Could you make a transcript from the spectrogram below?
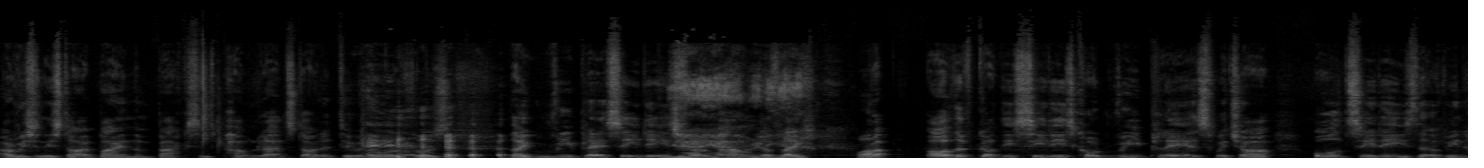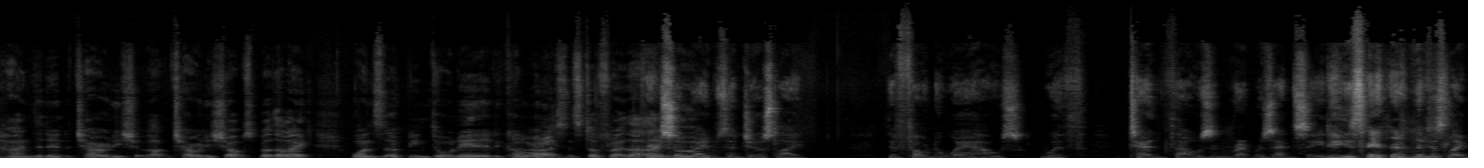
I recently started buying them back since Poundland started doing all of those like replay CDs Yeah, for a yeah, pound really of like. What? Ra- Oh, they've got these CDs called replayers, which are old CDs that have been handed into charity shop, not charity shops, but they're like ones that have been donated to companies Alright. and stuff like that. I think Like, sometimes they're just like they've found a warehouse with ten thousand represent CDs in, and they're just like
